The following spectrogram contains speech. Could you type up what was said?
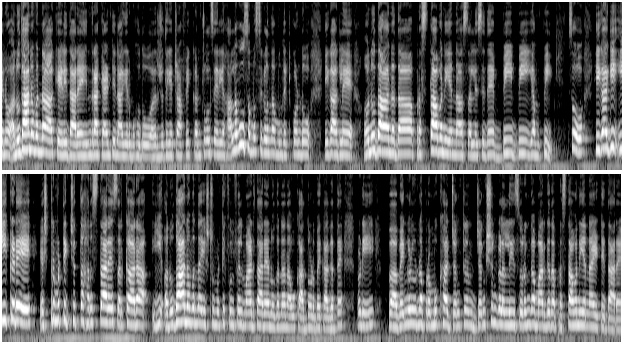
ಏನು ಅನುದಾನವನ್ನು ಕೇಳಿದ್ದಾರೆ. ಇಂದಿರಾ ಕ್ಯಾಂಟೀನ್ ಆಗಿರಬಹುದು, ಅದರ ಜೊತೆಗೆ ಟ್ರಾಫಿಕ್ ಕಂಟ್ರೋಲ್ ಸೇರಿ ಹಲವು ಸಮಸ್ಯೆಗಳನ್ನು ಮುಂದಿಟ್ಟುಕೊಂಡು ಈಗಾಗಲೇ ಅನುದಾನದ ಪ್ರಸ್ತಾವನೆಯನ್ನು ಸಲ್ಲಿಸಿದೆ B B M P. So ಹೀಗಾಗಿ ಈ ಕಡೆ ಎಷ್ಟರ ಮಟ್ಟಿಗೆ ಚಿತ್ತ ಹರಿಸ್ತಾರೆ ಸರ್ಕಾರ, ಈ ಅನುದಾನವನ್ನು ಎಷ್ಟರ ಮಟ್ಟಿಗೆ ಫುಲ್ಫಿಲ್ ಮಾಡ್ತಾರೆ ಅನ್ನೋದನ್ನು ನಾವು ಕಾದ್ ನೋಡಬೇಕಾಗತ್ತೆ. ನೋಡಿ ಬೆಂಗಳೂರಿನ ಪ್ರಮುಖ ಜಂಕ್ಷನ್ ಜಂಕ್ಷನ್ಗಳಲ್ಲಿ ಸುರಂಗ ಮಾರ್ಗದ ಪ್ರಸ್ತಾವನೆಯನ್ನ ಇಟ್ಟಿದ್ದಾರೆ.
